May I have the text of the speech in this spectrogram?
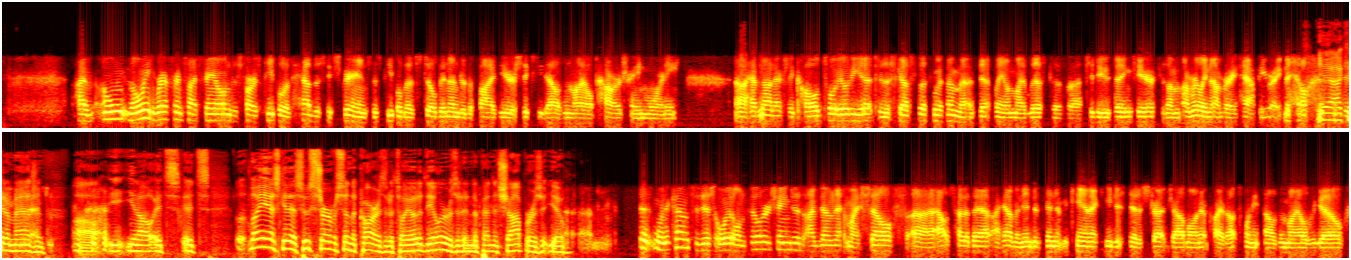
I've only the only reference I found as far as people have had this experience is people that have still been under the five year, sixty thousand mile powertrain warranty. I uh, have not actually called Toyota yet to discuss this with them. That's definitely on my list of uh, to do things here because I'm I'm really not very happy right now. Yeah, I can imagine. uh, you, you know, it's it's. Let me ask you this: Who's servicing the car? Is it a Toyota dealer, is it an independent shop, or is it you? Um, when it comes to just oil and filter changes, I've done that myself. Uh, outside of that, I have an independent mechanic. He just did a strut job on it probably about 20,000 miles ago.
